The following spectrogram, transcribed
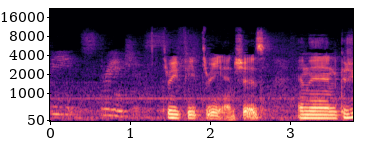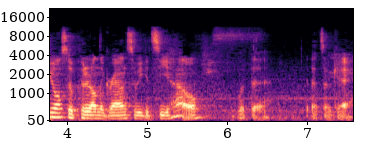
feet three inches. Three feet three inches, and then could you also put it on the ground so we could see how, Yes. what the, that's okay.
